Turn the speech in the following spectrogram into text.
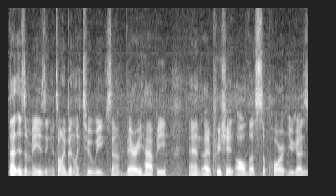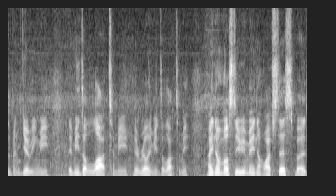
That is amazing. It's only been like two weeks. I'm very happy, and I appreciate all the support you guys have been giving me. It means a lot to me. It really means a lot to me. I know most of you may not watch this, but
